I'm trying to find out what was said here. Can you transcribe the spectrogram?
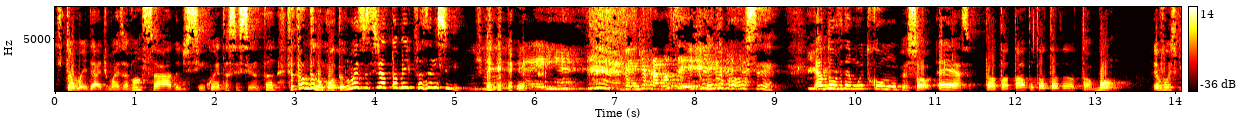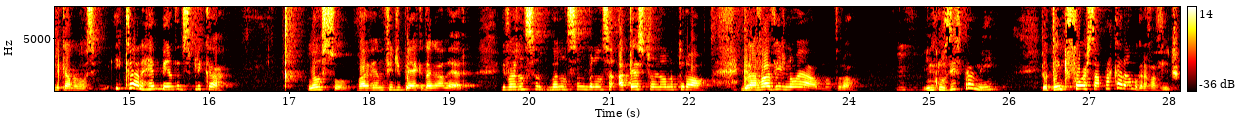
que tem uma idade mais avançada, de 50 a 60 anos. Você está me dando contando, mas você já está meio que fazendo assim. Uhum. É, vem que é para você. Vem que é para você. É a dúvida é muito comum, pessoal. É essa. Tal, tal, tal, tal, tal, tal, tal. Bom, eu vou explicar para você. E, cara, arrebenta de explicar. Lançou. Vai vendo feedback da galera. E vai lançando, vai lançando, vai lançando. Até se tornar natural. Gravar vídeo não é algo natural. Uhum. Inclusive para mim. Eu tenho que forçar pra caramba gravar vídeo.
